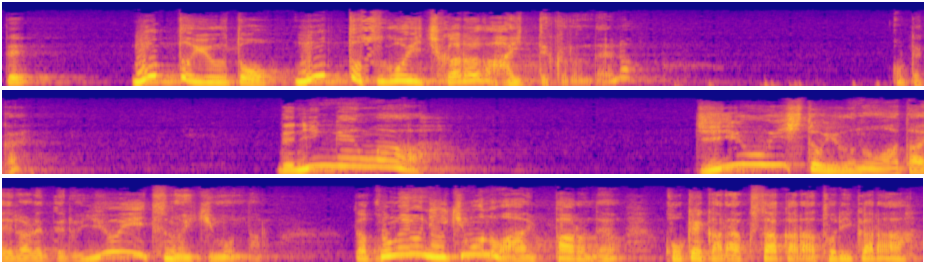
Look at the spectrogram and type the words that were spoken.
で、もっと言うと、もっとすごい力が入ってくるんだよな。OK かい？で、人間は、自由意志というのを与えられてる唯一の生き物なの。だからこの世に生き物はいっぱいあるんだよ。苔から草から鳥から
